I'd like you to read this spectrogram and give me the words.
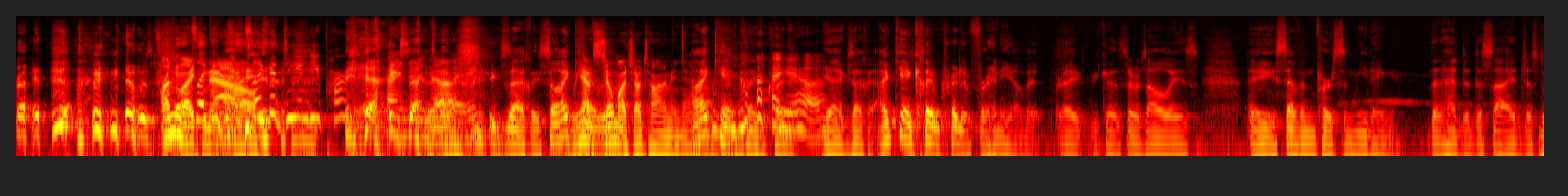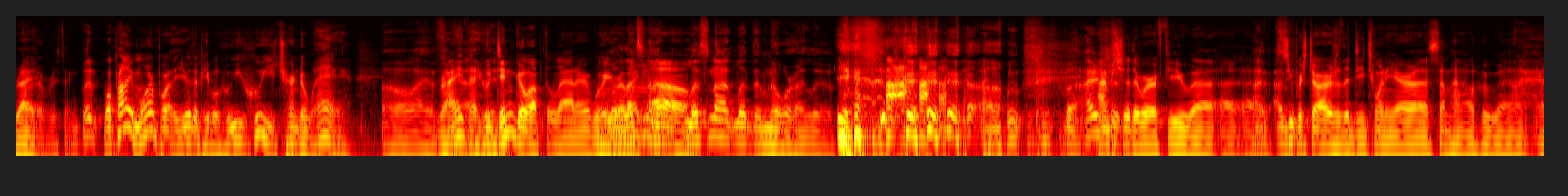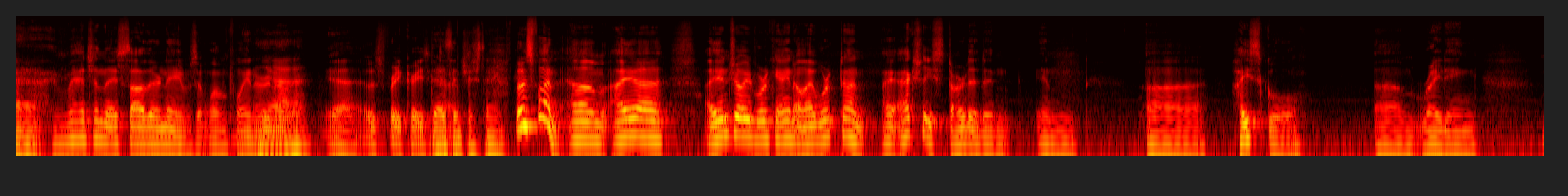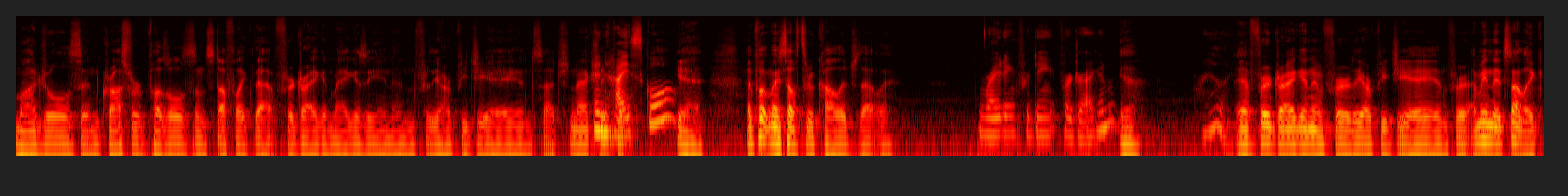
right? I mean, there was. Unlike it's like now. A, it's like a D and D party, yeah, kind of in exactly. Yeah. way. Exactly. So I We have can't so really- much autonomy now. I can't claim credit. Yeah. yeah. exactly. I can't claim credit for any of it, right? Because there was always a seven-person meeting that had to decide just Right. about everything. But Well, probably more importantly, you're the people who you, who you turned away, oh, I have right? yeah, that who they- didn't go up the ladder, where you were let's like, not, oh. let's not let them know where I live. um, but I I'm should- sure there were a few uh, uh, I- superstars of the D20 era somehow who. Uh, uh, Imagine they saw their names at one point or Yeah. another. Yeah, it was pretty crazy. that's times. interesting. But it was fun. Um, I uh, I enjoyed working. I know I worked on. I actually started in in uh, high school um, writing modules and crossword puzzles and stuff like that for Dragon Magazine and for the RPGA and such. And actually, In put- high school, yeah, I put myself through college that way. writing for da- for Dragon. Yeah. Really? Yeah, for Dragon and for the RPGA and for I mean it's not like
